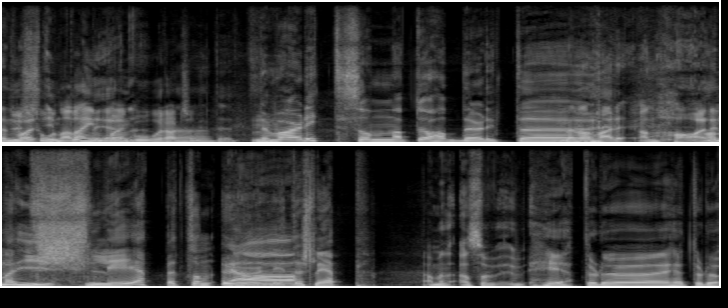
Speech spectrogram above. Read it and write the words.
den Du var sona deg inn på en god raja. Den var litt sånn at du hadde litt uh, Men han har, Han har han en liten slep, et sånn Ja. slep. ja, men altså, heter du, heter du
